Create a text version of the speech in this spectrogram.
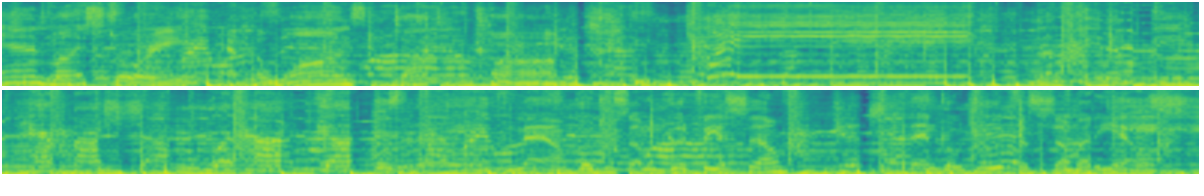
and my story at thewanz.com. Bye! Now go do something good for yourself, then go do it for somebody else.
